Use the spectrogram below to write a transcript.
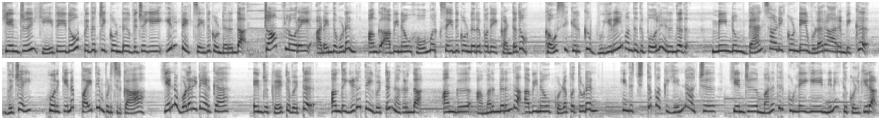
என்று ஏதேதோ பிதற்றிக் கொண்டு விஜயை இரிட்டேட் செய்து கொண்டிருந்தார். டாப் ஃப்ளோரை அடைந்தவுடன் அங்கு அபினவ் ஹோம்ஒர்க் செய்து கொண்டிருப்பதை கண்டதும் கௌசிக்கிற்கு உயிரே வந்தது போல இருந்தது. மீண்டும் டான்ஸ் ஆடிக்கொண்டே உளர ஆரம்பிக்க விஜய் உனக்கு என்ன பைத்தியம் பிடிச்சிருக்கா? என்ன உளறிட்டே இருக்க? என்று கேட்டுவிட்டு அந்த இடத்தை விட்டு நகர்ந்தான். அங்கு அமர்ந்திருந்த அபினவ் குழப்பத்துடன் இந்த சித்தப்பாக்கு என்ன ஆச்சு? என்று மனதிற்குள்ளேயே நினைத்துக் கொள்கிறான்.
